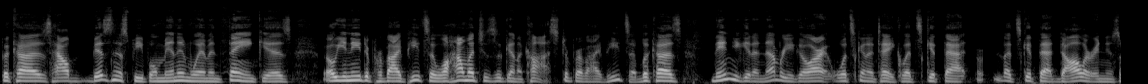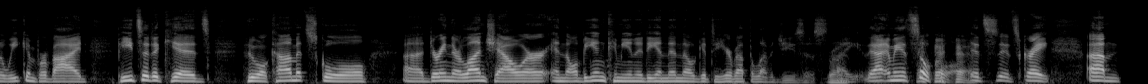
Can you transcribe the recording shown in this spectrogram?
because how business people, men and women, think is, oh, you need to provide pizza. Well, how much is it going to cost to provide pizza? Because then you get a number, you go, all right, what's going to take? Let's get that, let's get that dollar in, so we can provide pizza to kids who will come at school uh, during their lunch hour, and they'll be in community, and then they'll get to hear about the love of Jesus. Right. Like, that- I mean, it's so cool. it's it's great. Um,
